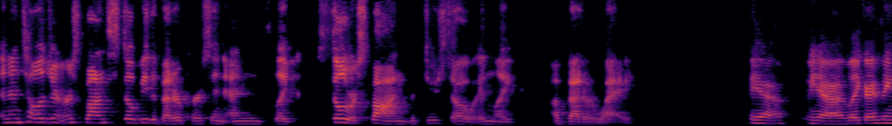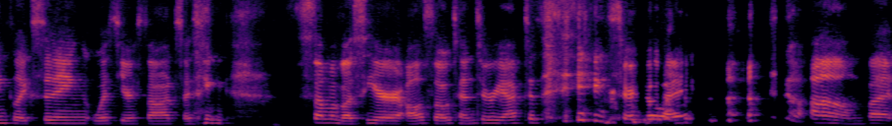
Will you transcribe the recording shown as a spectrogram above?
an intelligent response, still be the better person and like still respond, but do so in like a better way. Yeah. Yeah. Like I think like sitting with your thoughts, I think some of us here also tend to react to things right away. um, but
